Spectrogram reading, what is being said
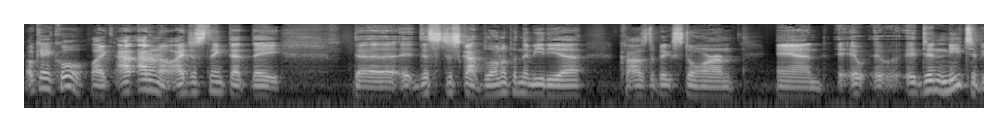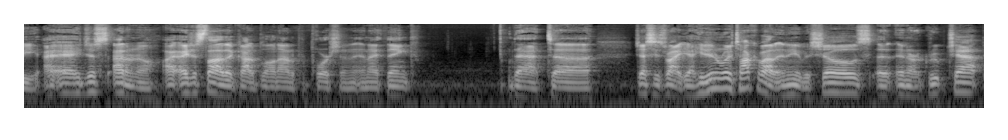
okay, cool. Like I, I don't know. I just think that they the it, this just got blown up in the media, caused a big storm, and it it, it didn't need to be. I, I just I don't know. I, I just thought it got blown out of proportion, and I think that. Uh, Jesse's right. Yeah, he didn't really talk about any of his shows uh, in our group chat.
